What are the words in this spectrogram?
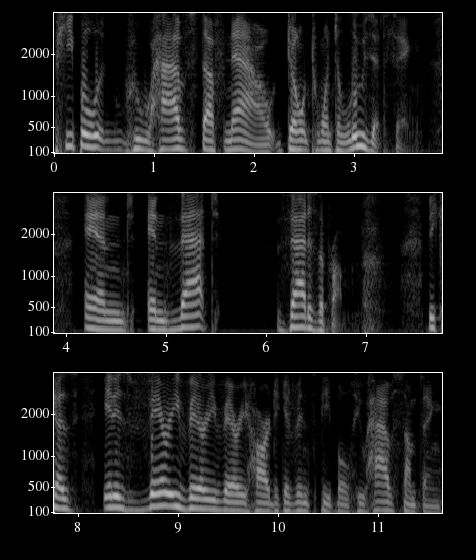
people who have stuff now don't want to lose it thing, and and that that is the problem. because it is very, very, very hard to convince people who have something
